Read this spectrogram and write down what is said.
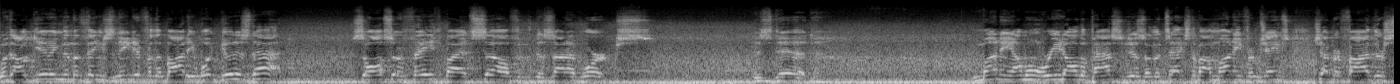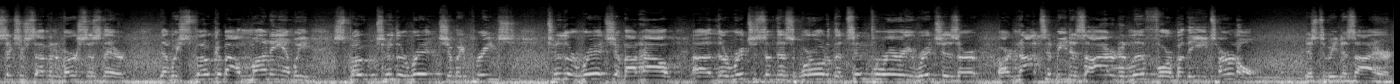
without giving them the things needed for the body, what good is that? So also faith by itself, if it does not have works, is dead. money. I won't read all the passages or the text about money from James chapter 5. There's six or seven verses there that we spoke about money and we spoke to the rich and we preached to the rich about how uh, the riches of this world and the temporary riches are, are not to be desired to live for, but the eternal is to be desired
